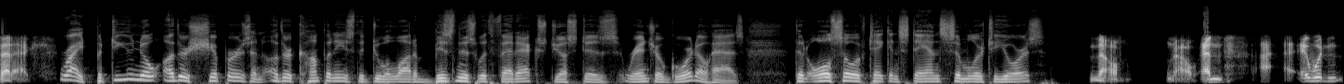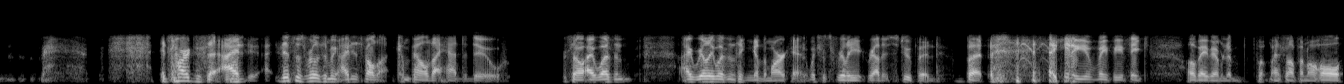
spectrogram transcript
FedEx? Right, but do you know other shippers and other companies that do a lot of business with FedEx, just as Rancho Gordo has? That also have taken stands similar to yours? No, no, and I, it wouldn't. It's hard to say. I this was really something I just felt compelled I had to do. So I wasn't. I really wasn't thinking of the market, which was really rather stupid. But you know, you make me think, oh, maybe I'm going to put myself in a hole.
